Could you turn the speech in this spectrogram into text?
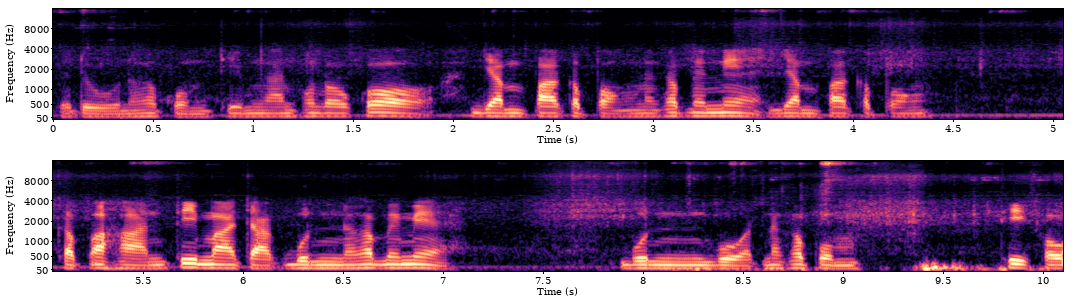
ไปดูนะครับผมทีมงานของเราก็ยำปลากระป๋องนะครับแม่แม่ยำปลากระป๋อง กับอาหารที่มาจากบุญนะครับแม่แม่บุญบวชนะครับ ผมที่เขา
